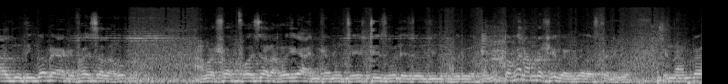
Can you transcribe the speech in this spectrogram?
রাজনৈতিকভাবে আগে ফয়সলা হোক আমরা সব ফয়সলা হয়ে আইন কানুন চেষ্টিস হলে যদি পরিবর্তন তখন আমরা সেইভাবে ব্যবস্থা নিব। কিন্তু আমরা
